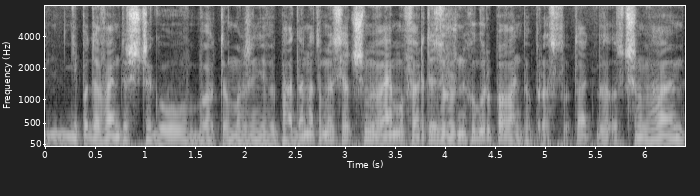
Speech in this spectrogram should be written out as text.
nie podawałem też szczegółów, bo to może nie wypada, natomiast ja otrzymywałem oferty z różnych ugrupowań po prostu, tak? Otrzymywałem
